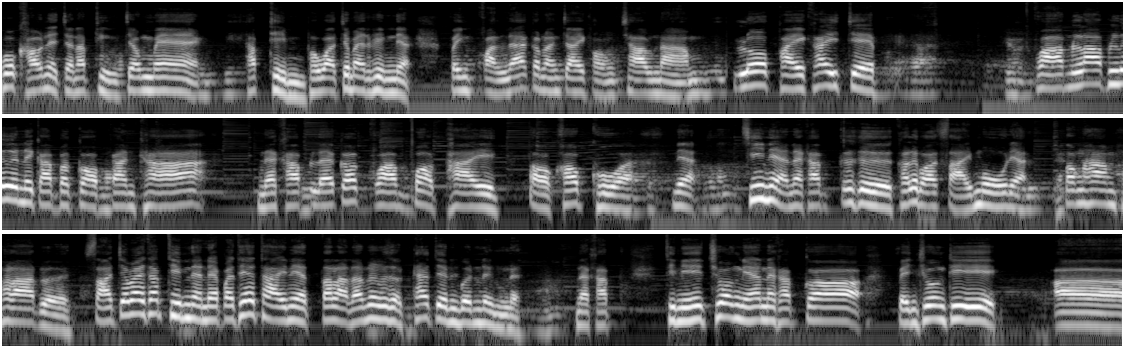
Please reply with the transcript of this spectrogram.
พวกเขาเนี่ยจะนับถือเจ้าแม่ทับทิม เพราะว่าเจ้าแม่ทับทิมเนี่ยเป็นขวัญและกำลังใจของชาวน้ำโรคภัยไข้เจ็บ ความราบรื่นในการประกอบการค้า นะครับและก็ความปลอดภัยต่อครอบครัวเนี่ยที่เนี่ยนะครับก็คือเขาเรียกว่าสายมูเนี่ยต้องห้ามพลาดเลยสารเจ้าแม่ทับทิมเนี่ยในประเทศไทยเนี่ยตลาดน้ำเงินสดแทบจะเป็นเบอร์หนึ่งเลยนะครับทีนี้ช่วงเนี้ยนะครับก็เป็นช่วงที่เอ่อ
